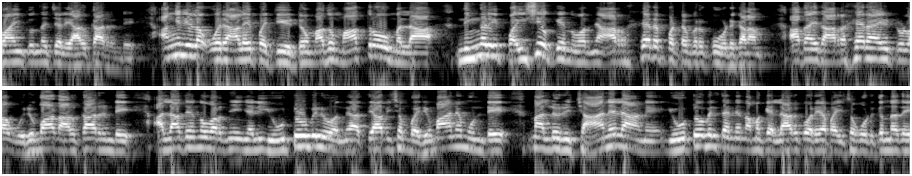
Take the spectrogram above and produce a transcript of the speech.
വാങ്ങിക്കുന്ന ചില ആൾക്കാരുണ്ട്. അങ്ങനെയുള്ള ഒരാളെ പറ്റിയിട്ടും അത് മാത്രവുമല്ല നിങ്ങൾ ഈ പൈസയൊക്കെ എന്ന് പറഞ്ഞാൽ അർഹരപ്പെട്ടവർക്ക് കൊടുക്കണം. അതായത് അർഹരായിട്ടുള്ള ഒരുപാട് ആൾക്കാരുണ്ട്. അല്ലാതെ എന്ന് പറഞ്ഞു കഴിഞ്ഞാൽ യൂട്യൂബിൽ വന്ന് അത്യാവശ്യം വരുമാനമുണ്ട്. നല്ലൊരു ചാനലാണ് യൂട്യൂബിൽ തന്നെ നമുക്ക് എല്ലാവർക്കും അറിയാം പൈസ കൊടുക്കുന്നത്.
